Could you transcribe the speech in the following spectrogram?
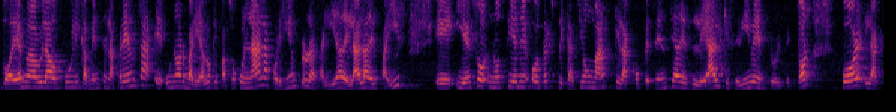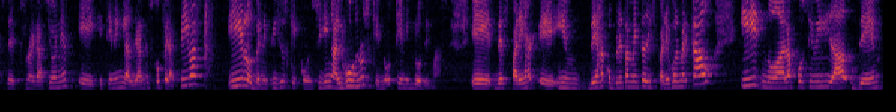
todavía no he hablado públicamente en la prensa. Eh, una barbaridad lo que pasó con Lala, por ejemplo, la salida del Lala del país, eh, y eso no tiene otra explicación más que la competencia desleal que se vive dentro del sector por las exoneraciones que tienen las grandes cooperativas y los beneficios que consiguen algunos que no tienen los demás. Eh, despareja, eh, deja completamente disparejo el mercado y no da la posibilidad de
